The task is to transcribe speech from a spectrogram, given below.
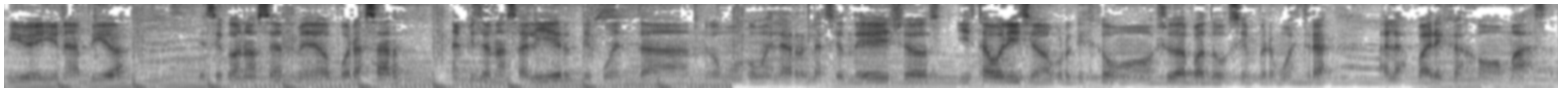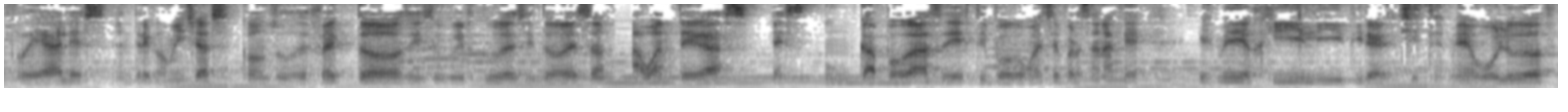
pibe y una piba que se conocen medio por azar, empiezan a salir, te cuentan cómo, cómo es la relación de ellos y está buenísimo porque es como Pato siempre muestra a las parejas como más reales, entre comillas, con sus defectos y sus virtudes y todo eso. Aguante Gas, es un capo Gas y es tipo como ese personaje que es medio gil y tira chistes medio boludos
